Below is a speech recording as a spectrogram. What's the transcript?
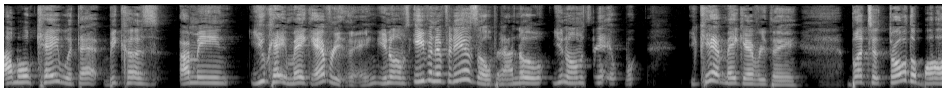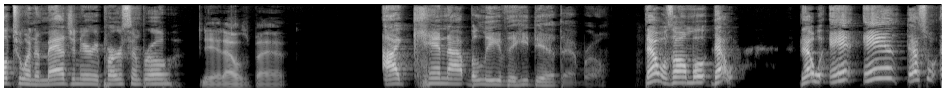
I'm okay with that because I mean you can't make everything. You know, even if it is open, I know. You know what I'm saying. You can't make everything, but to throw the ball to an imaginary person, bro, Yeah, that was bad. I cannot believe that he did that, bro. That was almost that. That was and, and that's what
